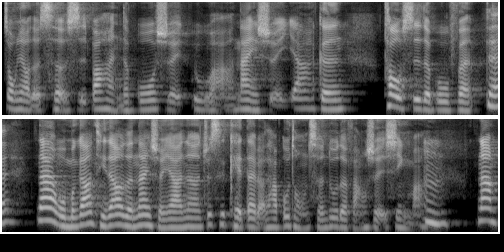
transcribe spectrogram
重要的测试，包含你的波水度啊、耐水压跟透湿的部分。对，那我们刚刚提到的耐水压呢，就是可以代表它不同程度的防水性嘛。嗯那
